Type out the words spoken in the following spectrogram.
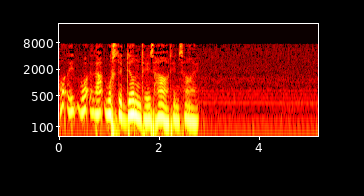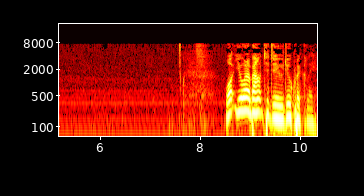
What, it, what that must have done to his heart inside. What you are about to do, do quickly.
